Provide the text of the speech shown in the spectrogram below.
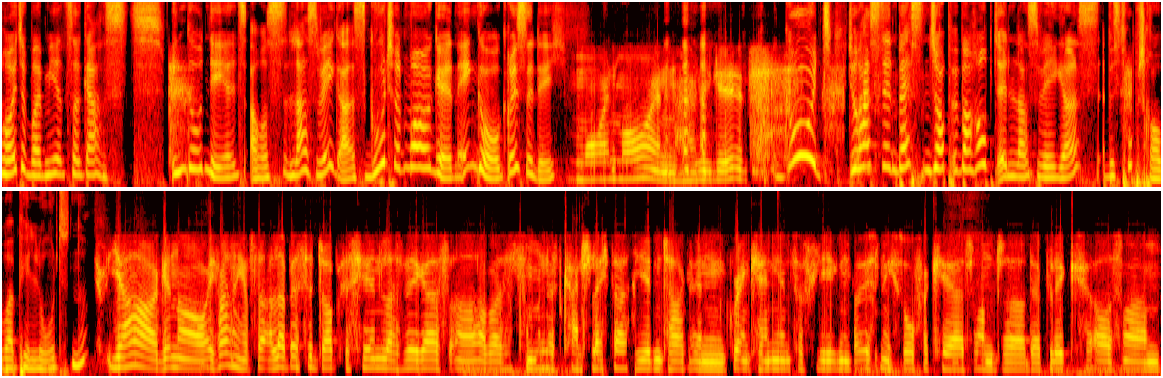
Heute bei mir zu Gast Ingo Nils aus Las Vegas. Guten Morgen, Ingo, grüße dich. Moin, moin, wie geht's? Gut, du hast den besten Job überhaupt in Las Vegas. Du bist Hubschrauberpilot, ne? Ja, genau. Ich weiß nicht, ob es der allerbeste Job ist hier in Las Vegas, äh, aber es ist zumindest kein schlechter. Jeden Tag in Grand Canyon zu fliegen, ist nicht so verkehrt und äh, der Blick aus, ähm,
